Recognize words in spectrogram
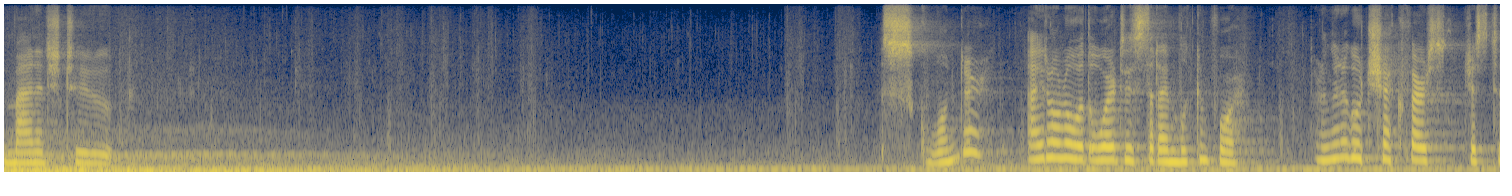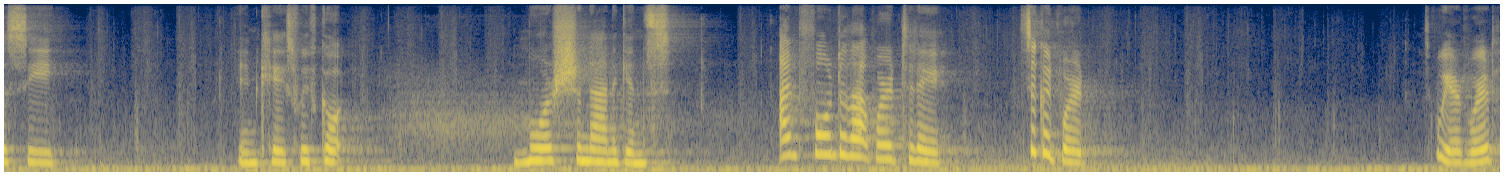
managed to. Squander? I don't know what the word is that I'm looking for. But I'm gonna go check first just to see. In case we've got more shenanigans. I'm fond of that word today. It's a good word. It's a weird word.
